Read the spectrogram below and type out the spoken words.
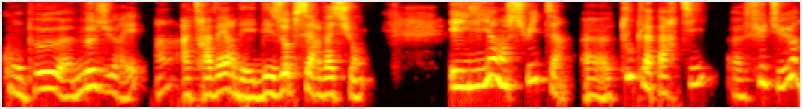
qu'on peut euh, mesurer hein, à travers des, observations. Et il y a ensuite toute la partie euh, futures,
